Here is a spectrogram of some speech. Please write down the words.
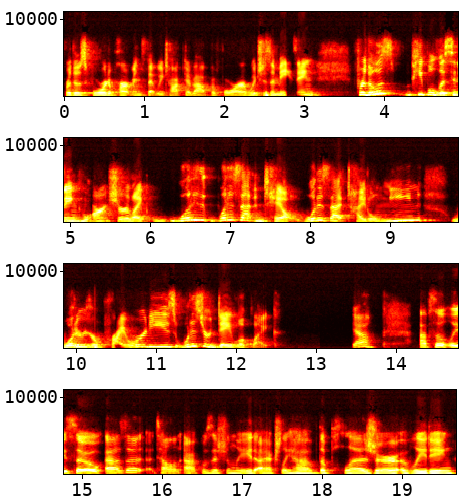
for those four departments that we talked about before, which is amazing. For those people listening who aren't sure, like what is what does that entail? What does that title mean? What are your priorities? What does your day look like? Yeah, absolutely. So, as a talent acquisition lead, I actually have the pleasure of leading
